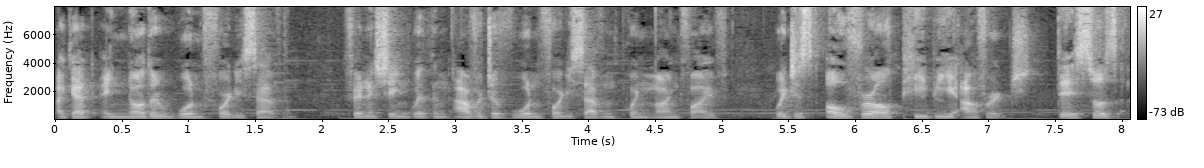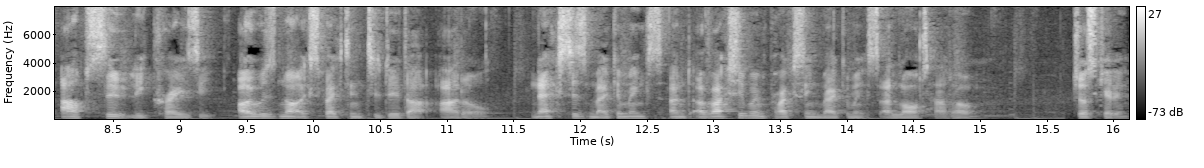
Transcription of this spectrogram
I get another 147, finishing with an average of 147.95, which is overall PB average. This was absolutely crazy. I was not expecting to do that at all. Next is Megaminx, and I've actually been practicing Megaminx a lot at home. Just kidding.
